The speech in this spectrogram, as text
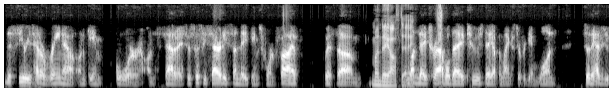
the series had a rain out on game four on Saturday. So it's supposed to be Saturday, Sunday games four and five, with um, Monday off day. Monday travel day, Tuesday up in Lancaster for game one. So they had to do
